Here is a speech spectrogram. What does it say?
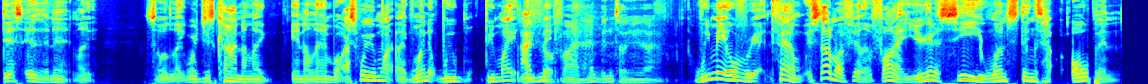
this isn't it. Like, so like we're just kind of like in a limbo. I swear we might like when we we might. I we feel may- fine. I've been telling you that. we may overreact. Fam, it's not about feeling fine. You're gonna see once things open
